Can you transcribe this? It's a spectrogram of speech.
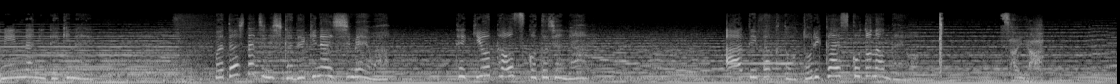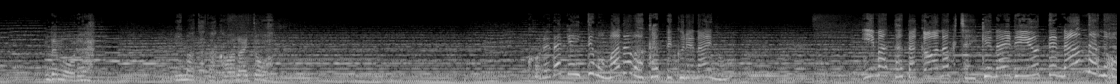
みんなにできない。私たちにしかできない使命は敵を倒すことじゃない。アーティファクトを取り返すことなんだよ。サイヤでも俺今戦わないとこれだけ言ってもまだ分かってくれないの？今戦わなくちゃいけない理由って何なの？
